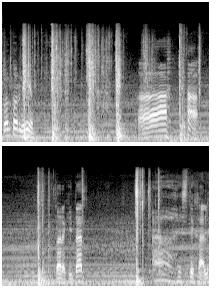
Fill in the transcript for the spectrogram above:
Con tornillo. Ah. Para quitar. Ah, este jale.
